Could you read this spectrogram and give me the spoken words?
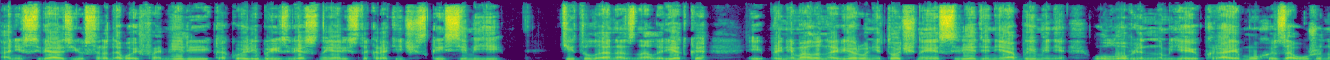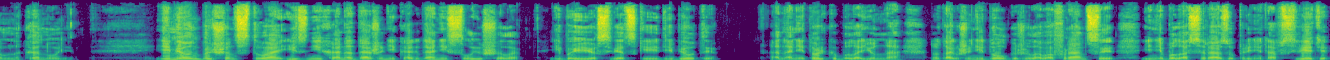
а не связью с родовой фамилией какой-либо известной аристократической семьи. Титулы она знала редко и принимала на веру неточные сведения об имени, уловленном ею краем уха за ужином накануне. Имен большинства из них она даже никогда не слышала, ибо ее светские дебюты — она не только была юна, но также недолго жила во Франции и не была сразу принята в свете,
